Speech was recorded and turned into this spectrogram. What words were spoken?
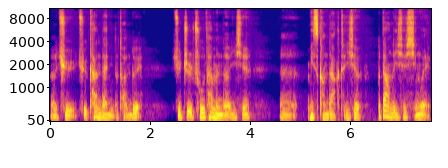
呃，去去看待你的团队。去指出他们的一些呃 misconduct 一些不当的一些行为，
